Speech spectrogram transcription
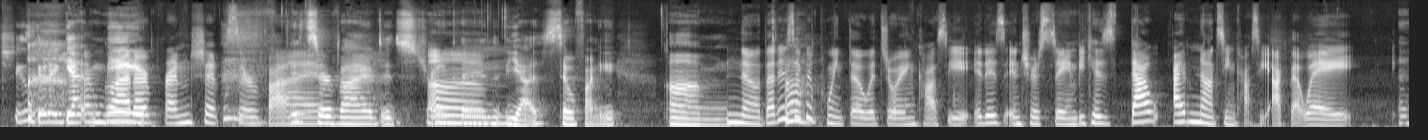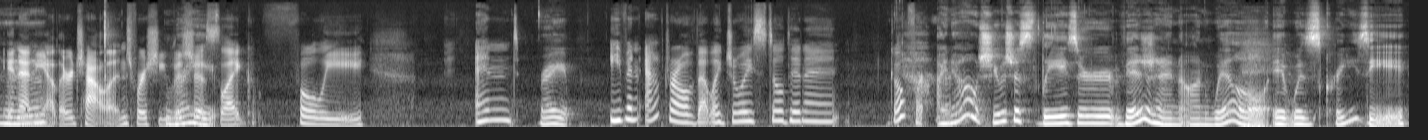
she's gonna get me. I'm me. glad our friendship survived. it survived. It strengthened. Um, yeah, so funny. Um, No, that is Ah. a good point though with Joi and Kesi. It is interesting because that I've not seen Kesi act that way in any other challenge where she was just Mm-hmm. Like fully and right. Even after all of that, like Joi still didn't go for her. I know. She was just laser vision on Will. It was crazy.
